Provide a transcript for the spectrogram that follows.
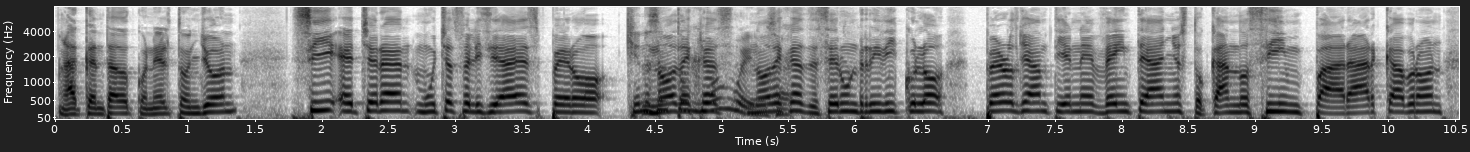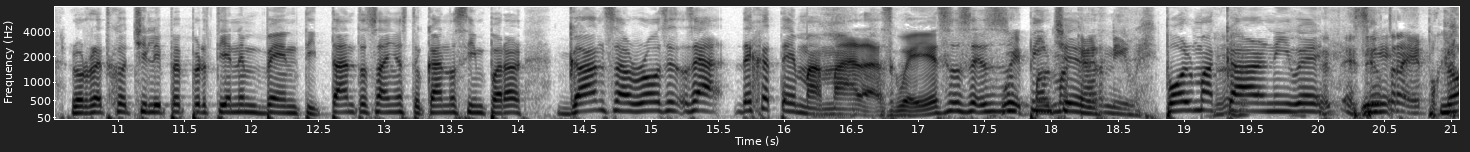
Ha cantado con Elton John. Sí, Echeran, muchas felicidades, pero ¿Quién es no dejas, John, no O sea- dejas de ser un ridículo. Pearl Jam tiene 20 años tocando sin parar, cabrón. Los Red Hot Chili Peppers tienen veintitantos años tocando sin parar. Guns N' Roses, o sea, déjate mamadas, güey. Eso es, eso es un Paul pinche. McCartney, güey. Paul McCartney, güey. Es de otra época, No,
